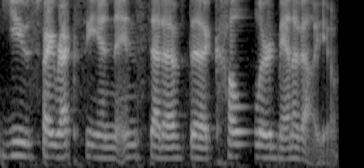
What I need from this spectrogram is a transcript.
use Phyrexian instead of the colored mana value?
